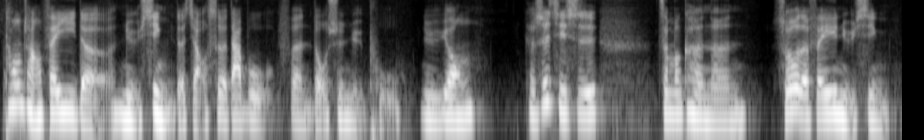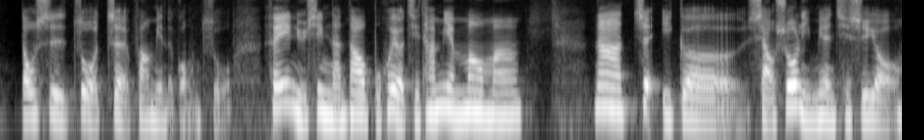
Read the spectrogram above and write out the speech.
通常非裔的女性的角色，大部分都是女仆、女佣。可是其实怎么可能所有的非裔女性？都是做这方面的工作，非裔女性难道不会有其他面貌吗？那这一个小说里面其实有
